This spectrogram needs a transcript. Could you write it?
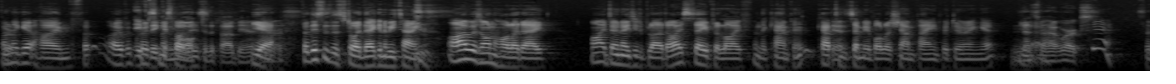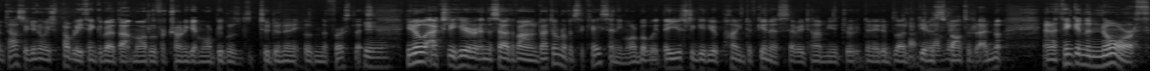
when they get home for, over if they Christmas can walk to the pub, yeah. Yeah, but this is the story they're going to be telling. I was on holiday. I donated blood. I saved a life, and the captain, captain Yeah. sent me a bottle of champagne for doing it. That's know. how it works. Yeah. Fantastic. You know, we should probably think about that model for trying to get more people to, to donate blood in the first place. Yeah. You know, actually, here in the south of Ireland, I don't know if it's the case anymore, but we- they used to give you a pint of Guinness every time you donated blood. That'd Guinness sponsored it. Not- And I think in the north,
